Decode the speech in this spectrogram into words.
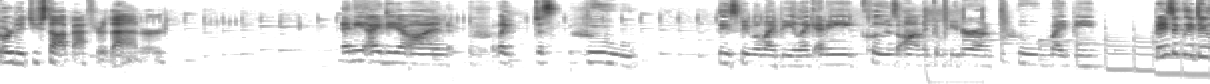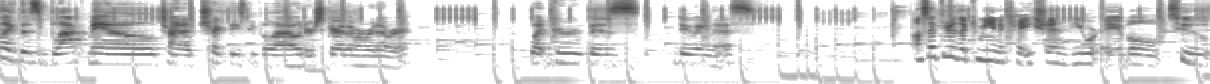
Or did you stop after that? Or Any idea on like just who these people might be? Like any clues on the computer on who might be basically doing like this blackmail, trying to trick these people out or scare them or whatever. What group is doing this? I'll say through the communication, you were able to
